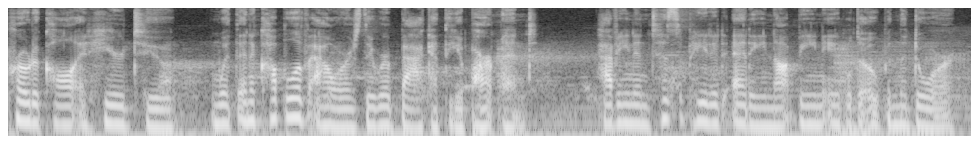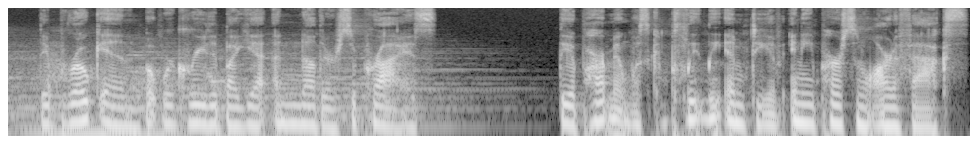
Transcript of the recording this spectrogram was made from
protocol adhered to, and within a couple of hours, they were back at the apartment. Having anticipated Eddie not being able to open the door, they broke in but were greeted by yet another surprise. The apartment was completely empty of any personal artifacts.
